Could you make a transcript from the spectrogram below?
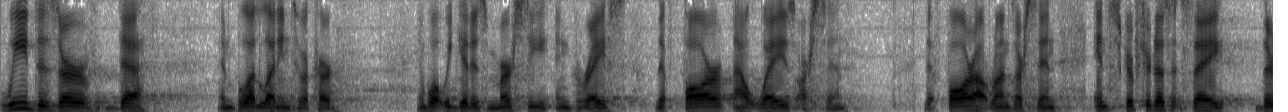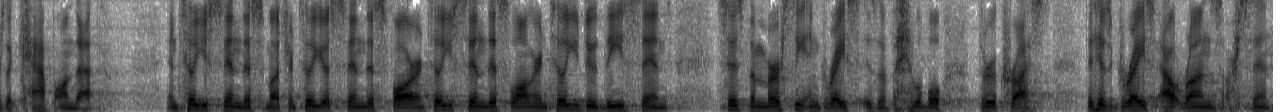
we deserve death and bloodletting to occur. And what we get is mercy and grace that far outweighs our sin, that far outruns our sin. And Scripture doesn't say there's a cap on that. Until you sin this much, until you sin this far, until you sin this longer, until you do these sins, says the mercy and grace is available through Christ, that His grace outruns our sin.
